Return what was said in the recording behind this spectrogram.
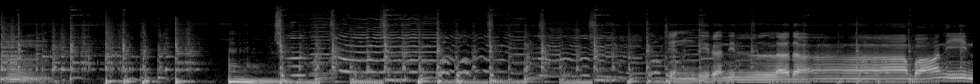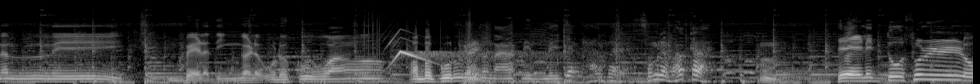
ಹ್ಮ್. ಚಂದಿರನಿಲ್ಲದ ಬಾನಿನಲ್ಲಿ ಬೆಳದಿಂಗಳು ಹುಡುಕುವ. ಒಬ್ಬ ಕುರುಡನು ನಾನಿಲ್ಲಿ ಸುಮ್ಮನೆ ಹ್ಮ್. ಹೇಳಿದ್ದು ಸುಳ್ಳು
